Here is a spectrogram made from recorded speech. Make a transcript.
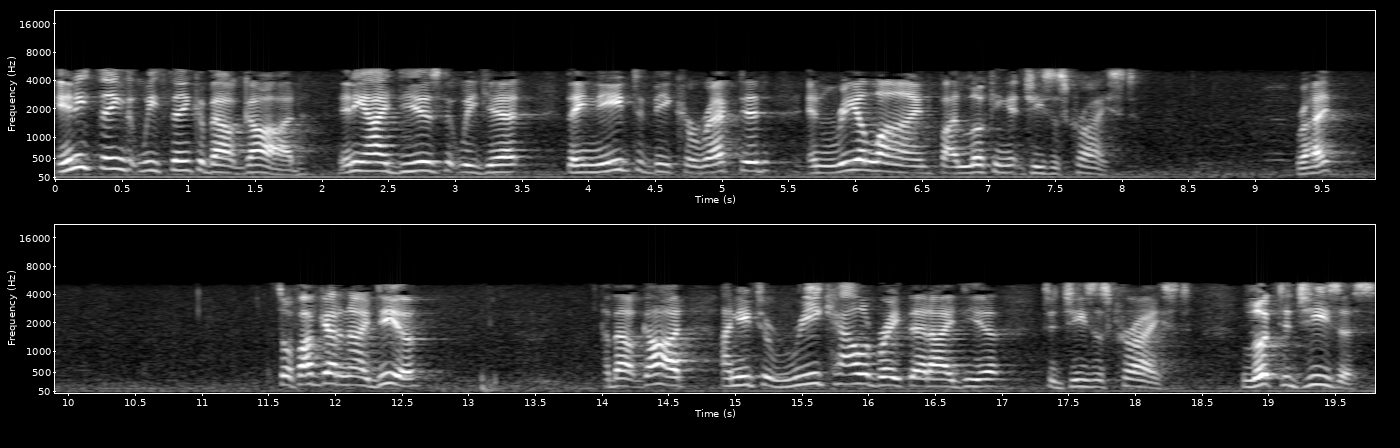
anything that we think about God, any ideas that we get, they need to be corrected and realigned by looking at Jesus Christ. Right? So if I've got an idea about God, I need to recalibrate that idea to Jesus Christ. Look to Jesus.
